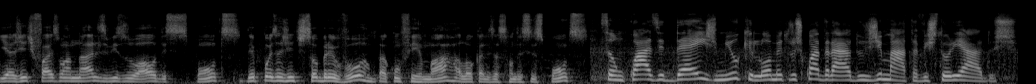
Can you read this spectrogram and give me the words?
e a gente faz uma análise visual desses pontos. Depois a gente sobrevoa para confirmar a localização desses pontos. São quase 10 mil quilômetros quadrados de mata vistoriados.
